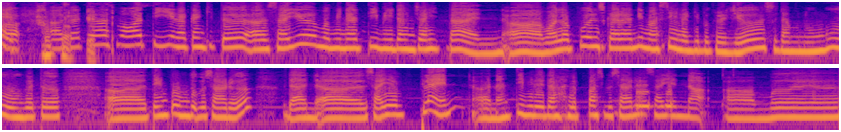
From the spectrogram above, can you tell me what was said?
uh, kata Asmawati rakan kita uh, saya meminati bidang jahitan. Uh, walaupun sekarang ni masih lagi bekerja sedang menunggu kata uh, tempoh untuk bersara dan uh, saya plan uh, nanti bila dah lepas bersara saya nak uh, me,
